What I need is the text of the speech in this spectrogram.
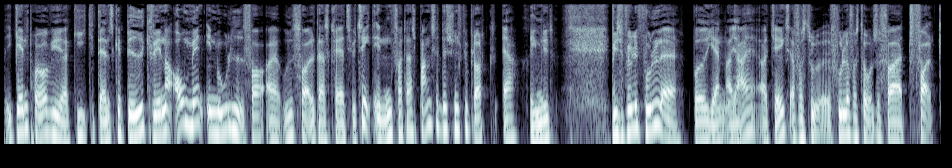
Igen prøver vi at give de danske bede kvinder og mænd en mulighed for at udfolde deres kreativitet inden for deres branche. Det synes vi blot er rimeligt. Vi er selvfølgelig fulde af, både Jan og jeg og Jakes, er forstå- fulde af forståelse for, at folk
